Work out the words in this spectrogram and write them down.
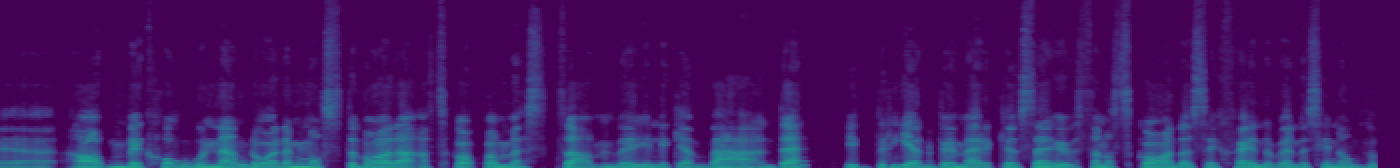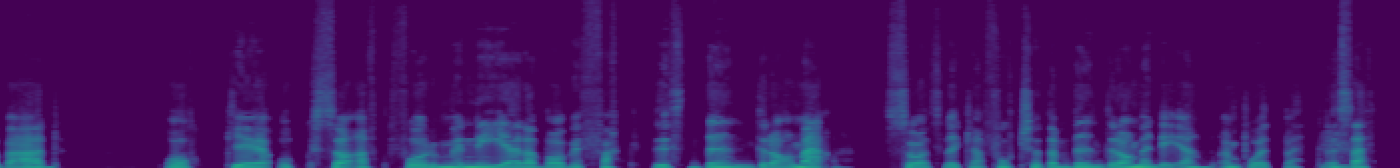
eh, ja, visionen då, den måste vara att skapa mesta möjliga värde i bred bemärkelse utan att skada sig själv eller sin omvärld. Och eh, också att formulera vad vi faktiskt bidrar med så att vi kan fortsätta bidra med mm. det, men på ett bättre mm. sätt.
